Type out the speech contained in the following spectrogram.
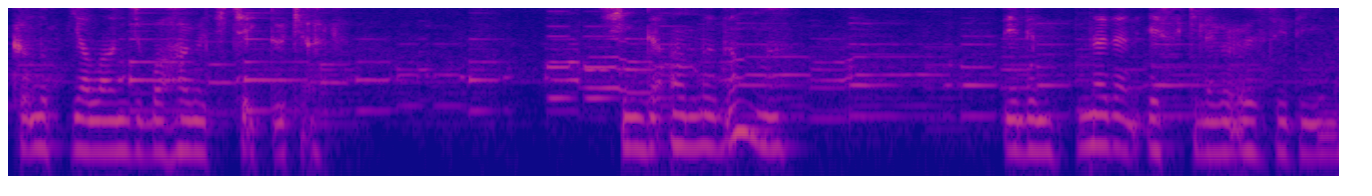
Kanıp yalancı bahara çiçek döker. Şimdi anladın mı? Dedim neden eskileri özlediğini.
